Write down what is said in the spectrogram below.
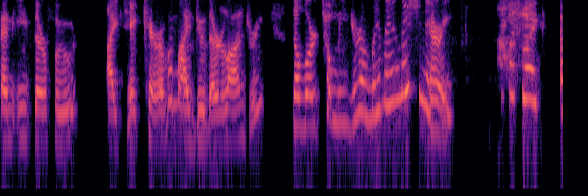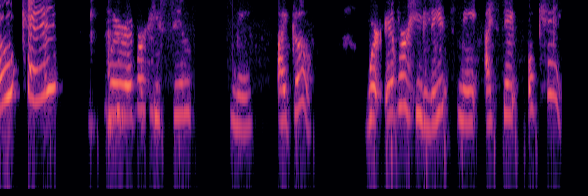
and eat their food. I take care of them. I do their laundry. The Lord told me, You're a live in missionary. I was like, Okay. Wherever He sends me, I go. Wherever He leads me, I say, Okay.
